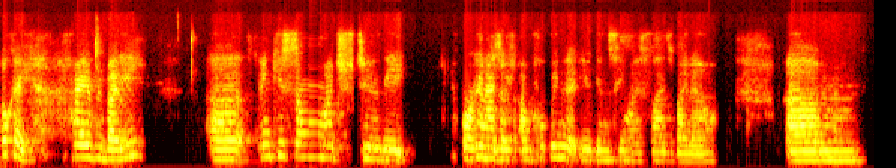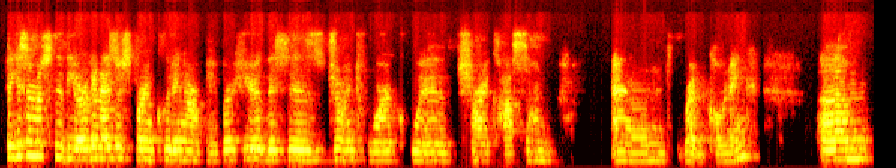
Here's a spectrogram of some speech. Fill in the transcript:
Okay, hi everybody. Uh, thank you so much to the organizers. I'm hoping that you can see my slides by now. Um, thank you so much to the organizers for including our paper here. This is joint work with Sharique Hasan and Rem Koning. Um,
